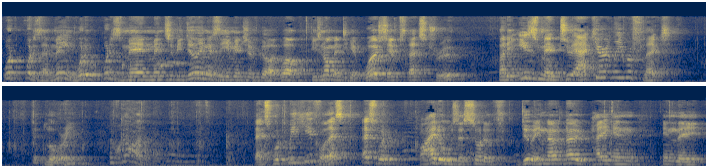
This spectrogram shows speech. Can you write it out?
What, what does that mean? What, what is man meant to be doing as the image of God? Well, he's not meant to get worshipped, that's true, but he is meant to accurately reflect the glory of God. That's what we're here for. That's, that's what idols are sort of doing. No, no pagan in the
